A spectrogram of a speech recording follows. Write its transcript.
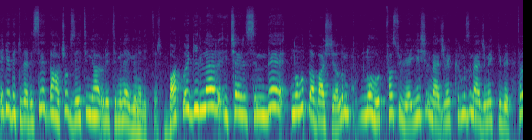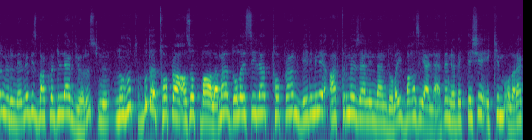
Ege'dekiler ise daha çok zeytinyağı üretimine yöneliktir. Baklagiller içerisinde nohutla başlayalım. Nohut, fasulye, yeşil mercimek, kırmızı mercimek gibi tarım ürünlerine biz baklagiller diyoruz. Şimdi nohut bu da toprağa azot bağlama dolayısıyla toprağın verimini arttırma özelliğinden dolayı bazı yerlerde nöbetleşe ekim olarak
